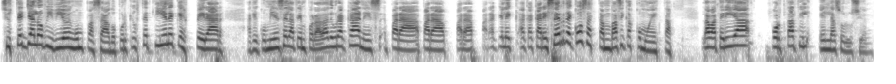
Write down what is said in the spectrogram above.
si usted ya lo vivió en un pasado, ¿por qué usted tiene que esperar a que comience la temporada de huracanes para, para, para, para que le, carecer de cosas tan básicas como esta? La batería portátil es la solución.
